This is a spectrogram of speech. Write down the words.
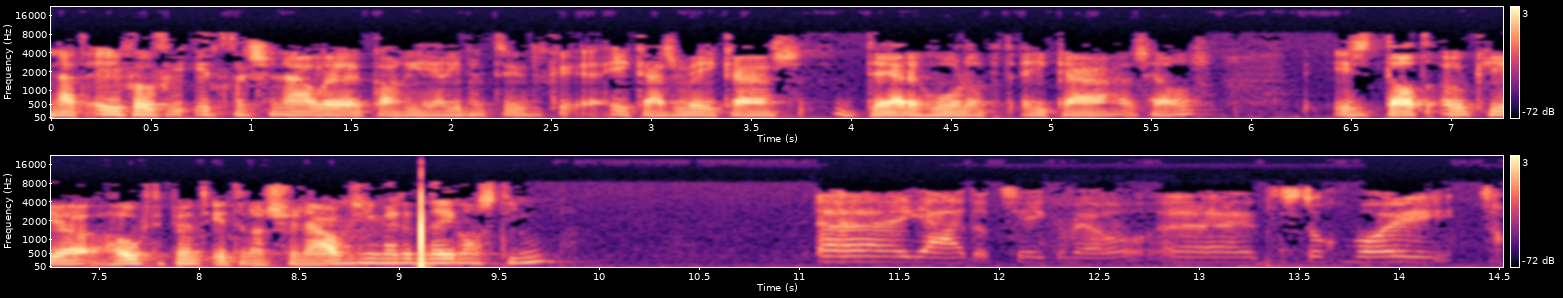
het even over je internationale carrière. Je bent natuurlijk EK's, WK's derde geworden op het EK zelfs. Is dat ook je hoogtepunt internationaal gezien met het Nederlands team? Uh, ja, dat zeker wel. Uh, het is toch mooi, zeg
